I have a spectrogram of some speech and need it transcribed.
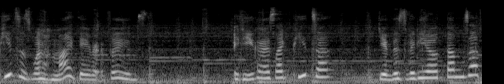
Pizza is one of my favorite foods. If you guys like pizza, give this video a thumbs up.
